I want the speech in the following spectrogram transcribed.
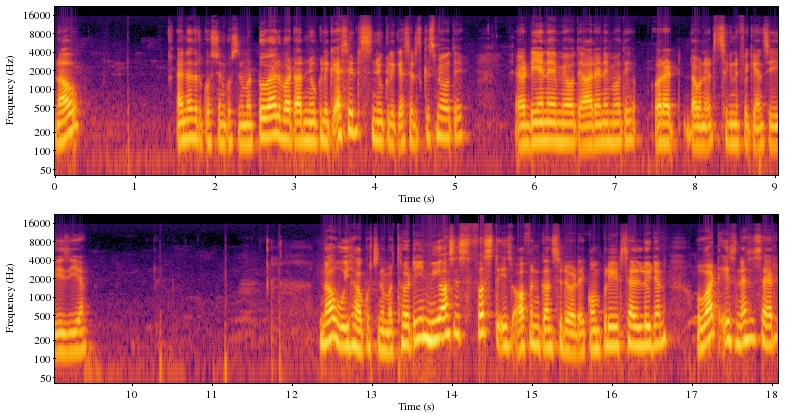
Now another question question number twelve what are nucleic acids nucleic acids किसमें होते? डीएनए में होते आरएनए में होते, और write down it significancy easy है। Now we have question number thirteen meiosis first is often considered a complete cell division what is necessary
